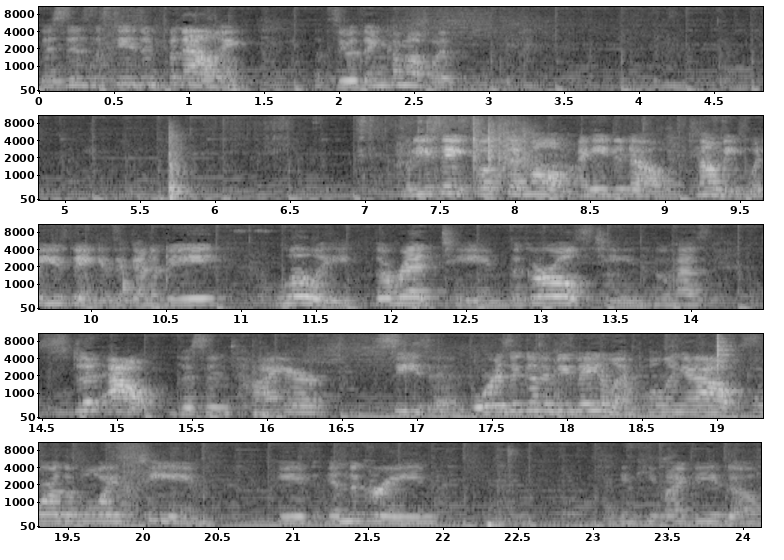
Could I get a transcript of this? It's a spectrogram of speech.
This is the season finale. Let's see what they can come up with. What do you think, folks at home? I need to know. Tell me, what do you think? Is it going to be Lily, the red team, the girls team, who has stood out this entire season? Or is it going to be Balin pulling it out for the boys team? He's in the green. I think he might be a go.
